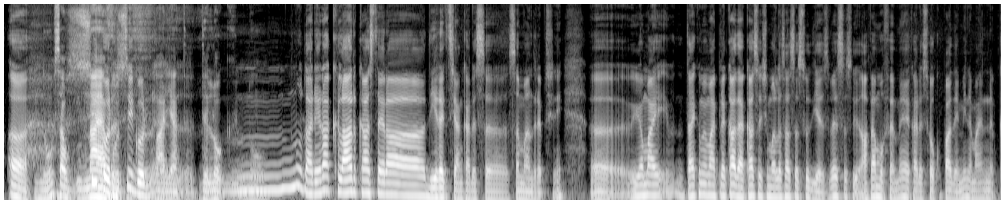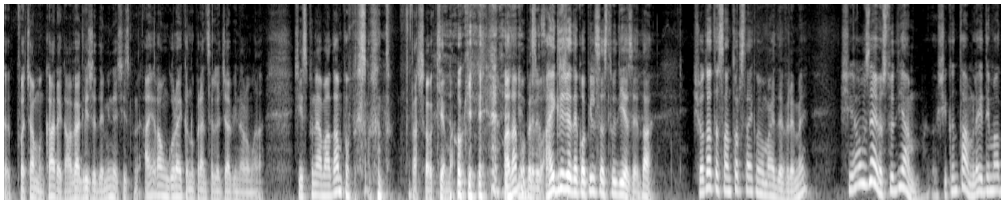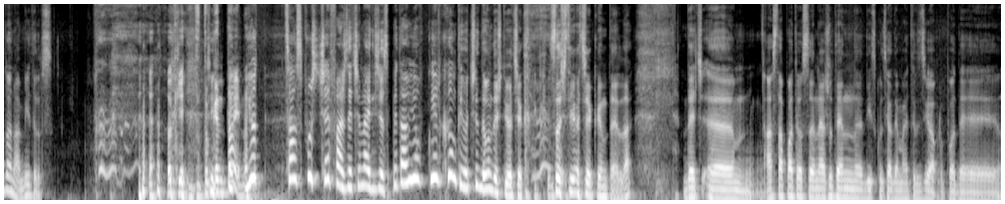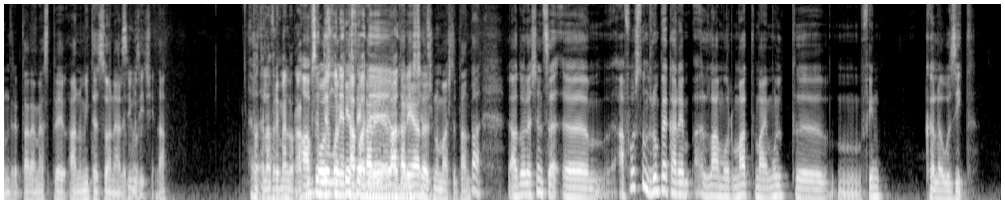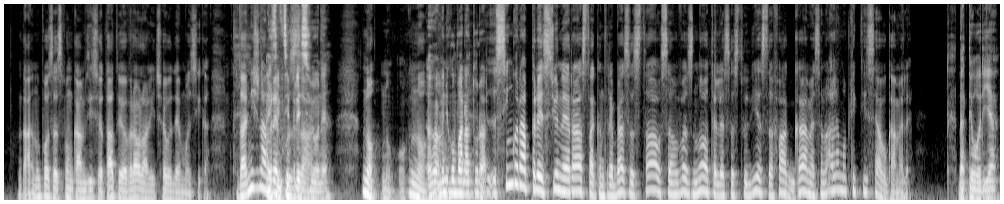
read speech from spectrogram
Uh, nu? Sau n-ai sigur, avut sigur, variantă deloc? Nu dar era clar că asta era direcția în care să, să mă îndrept, știi? Uh, eu mai, dai că mi mai plecat de acasă și mă lăsa să studiez. Vezi, să studiez. Aveam o femeie care se ocupa de mine, mai, că făcea mâncare, că avea grijă de mine și spunea, a, era un gurai că nu prea înțelegea bine română. Și spunea, Madame Popescu, așa o chema. Ok. Madame Popescu, ai grijă de copil să studieze, da. Și odată s-a întors stai mai devreme și auzea, eu studiam și cântam Lady Madonna, Beatles. ok, tu, tu cântai, nu? Eu ți-am spus ce faci, de ce n-ai grijă? Păi, dar eu, el cântă, eu ce, de unde știu eu ce, să știu eu ce cântă el, da? Deci, uh, asta poate o să ne ajute în discuția de mai târziu, apropo de îndreptarea mea spre anumite zone ale Sigur. muzicii, da? Toate la vremea lor. Acum a suntem în etapa care, de la care iarăși nu mă așteptam. Da, adolescență. Uh, a fost un drum pe care l-am urmat mai mult uh, fiind călăuzit Da, nu pot să spun că am zis eu, tată, eu vreau la liceu de muzică. Dar nici n-am Ai refuzat. simțit presiune? Nu. Nu, okay. Nu, A nu. venit cumva natural. Singura presiune era asta când trebuia să stau, să învăț notele, să studiez, să fac game, să nu... Alea mă plictiseau gamele. Dar teoria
